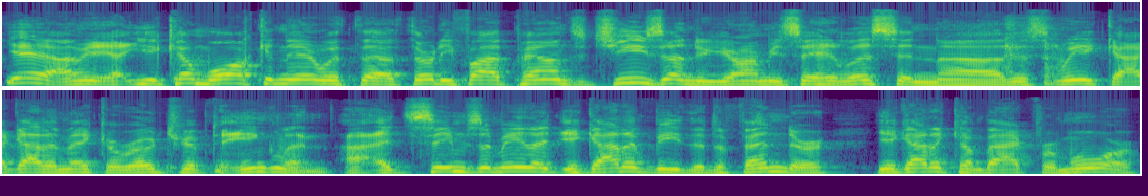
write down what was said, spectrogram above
Yeah, I mean, you come walking there with uh, 35 pounds of cheese under your arm. You say, "Hey, listen, uh, this week I got to make a road trip to England." Uh, it seems to me that you got to be the defender. You got to come back for more.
